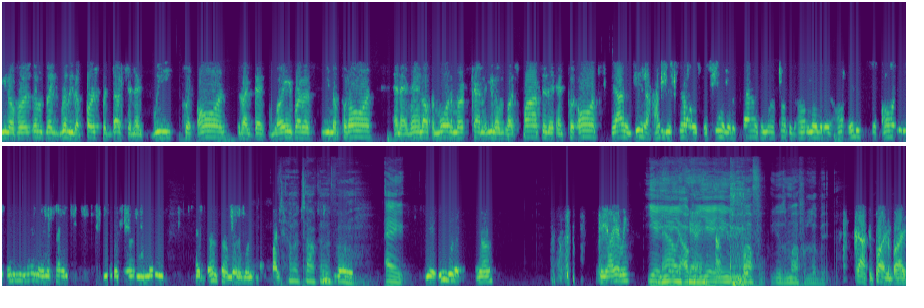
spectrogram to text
you know, for, it was like really the first production that we put on, like that Wave Brothers, you know, put on, and that Randolph and Mortimer kind of, you know, like sponsored it and put on. Yeah, I done did a hundred shows for sure with a thousand motherfuckers all over there, all any, all any, any, any, any, you know, any, had done something with them. When, like, Tell him to talk the phone. Hey, yeah, we would have, you know. Can y'all hear me? Yeah, Now yeah, yeah. Okay, can. yeah, yeah. You was muffled. You was muffled a little bit. Copy, partner, body.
